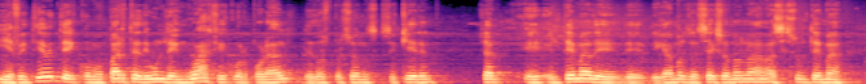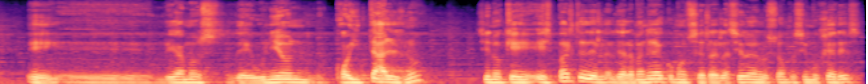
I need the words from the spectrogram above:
y efectivamente como parte de un lenguaje corporal de dos personas que se quieren, o sea, eh, el tema de, digamos, del sexo no nada más es un tema eh, digamos, de unión coital, ¿no? sino que es parte de la, manera como se relacionan los hombres y mujeres.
